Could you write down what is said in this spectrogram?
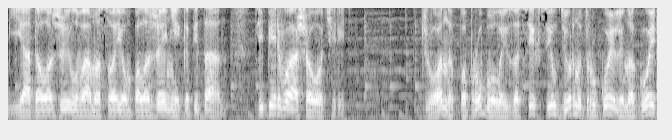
Я доложил вам о своем положении, капитан. Теперь ваша очередь. Джоанна попробовала изо всех сил дернуть рукой или ногой,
